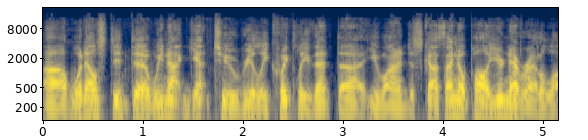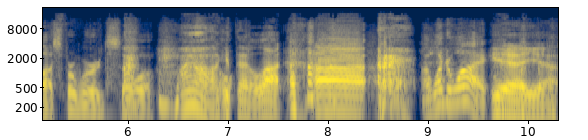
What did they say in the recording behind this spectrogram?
Uh, what else did uh, we not get to really quickly that uh, you want to discuss? I know, Paul, you're never at a loss for words. So, wow, I get that a lot. Uh, I wonder why. Yeah, yeah.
